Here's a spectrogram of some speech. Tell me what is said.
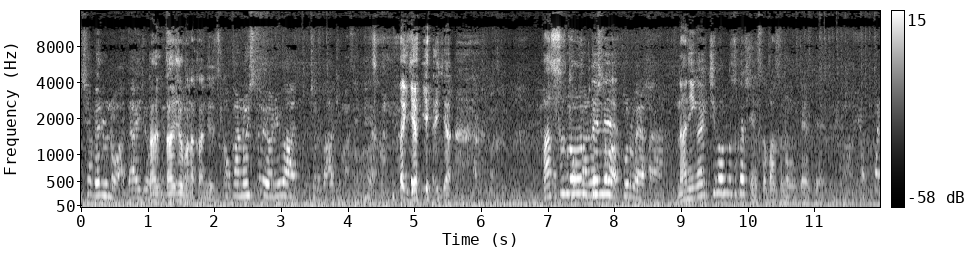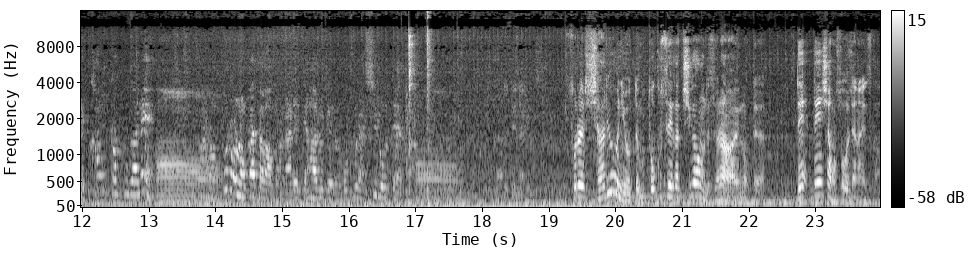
喋るのは大丈夫だです。大丈夫な感じですか？他の人よりはちょっと飽きませんねやっぱり。いやいやいや。バスの運転で何が一番難しいんですか？バスの運転って。っぱり感覚がねあのあプロの方はもう慣れてはるけど僕ら素人やからそれ車両によっても特性が違うんですよねああいうのって。で電車もそうじゃないですか。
